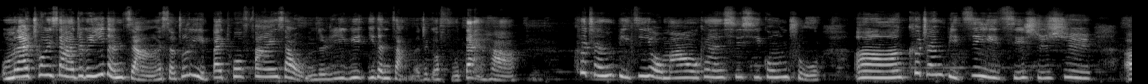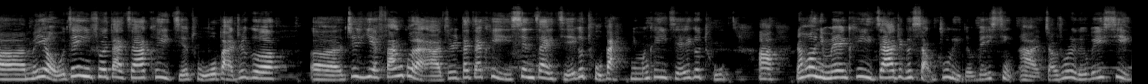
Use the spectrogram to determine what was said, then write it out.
我们来抽一下这个一等奖，小助理拜托发一下我们的一个一等奖的这个福袋哈。课程笔记有吗？我看西西公主，嗯，课程笔记其实是呃没有，我建议说大家可以截图，我把这个。呃，这页翻过来啊，就是大家可以现在截一个图吧，你们可以截一个图啊，然后你们也可以加这个小助理的微信啊，小助理的微信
